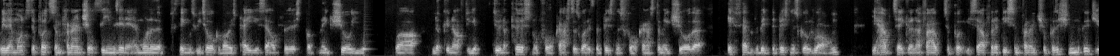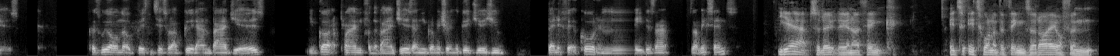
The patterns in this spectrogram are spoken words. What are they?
we then wanted to put some financial themes in it. And one of the things we talk about is pay yourself first, but make sure you are looking after you, doing a personal forecast as well as the business forecast to make sure that if heaven forbid the business goes wrong, you have taken enough out to put yourself in a decent financial position in the good years because we all know businesses will have good and bad years. You've got to plan for the bad years, and you've got to make sure in the good years you benefit accordingly. Does that does that make sense? Yeah, absolutely. And I think it's it's one of the things that I often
